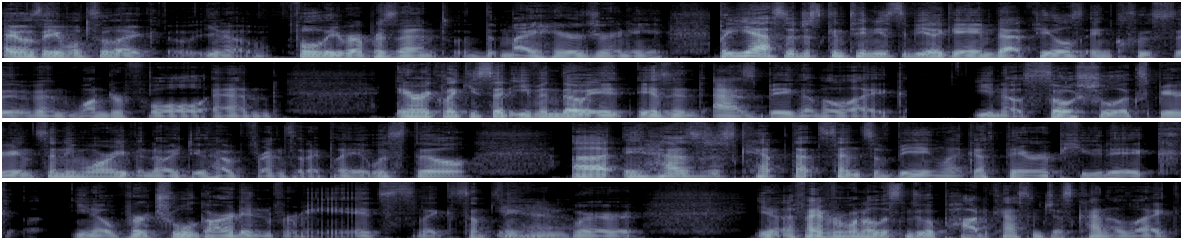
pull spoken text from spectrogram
I was able to like you know fully represent th- my hair journey. But yeah, so it just continues to be a game that feels inclusive and wonderful. And Eric, like you said, even though it isn't as big of a like you know social experience anymore, even though I do have friends that I play it with still, uh, it has just kept that sense of being like a therapeutic you know virtual garden for me. It's like something Yeah. where you know, if I ever want to listen to a podcast and just kind of like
